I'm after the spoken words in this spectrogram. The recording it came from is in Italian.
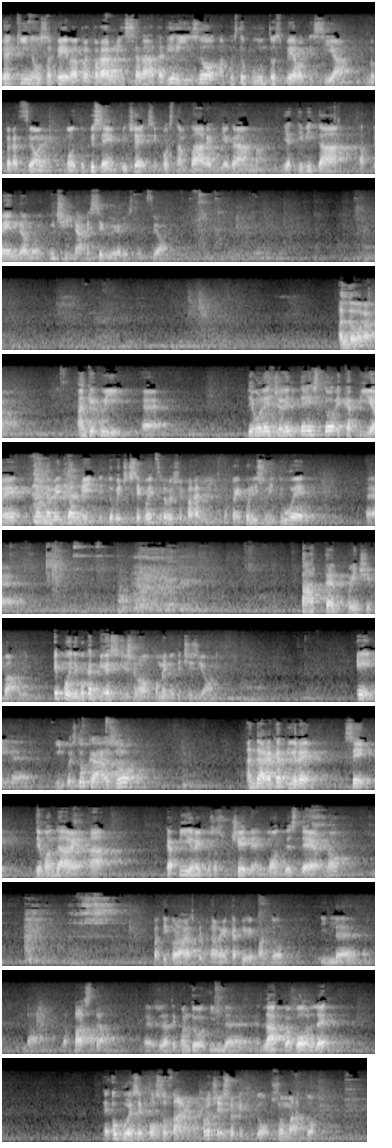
per chi non sapeva preparare un'insalata di riso, a questo punto spero che sia un'operazione molto più semplice, si può stampare il diagramma di attività, appenderlo in cucina e seguire le istruzioni. Allora, anche qui eh, devo leggere il testo e capire fondamentalmente dove c'è sequenza e dove c'è parallelismo, perché quelli sono i due eh, pattern principali e poi devo capire se ci sono o meno decisioni. E eh, in questo caso andare a capire se devo andare a capire cosa succede nel mondo esterno, in particolare aspettare e capire quando il, la, la, pasta, eh, scusate, quando l'acqua bolle, eh, oppure se posso fare un processo che tutto sommato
